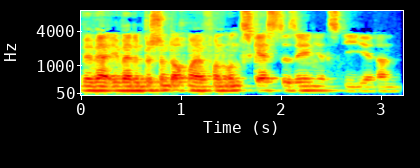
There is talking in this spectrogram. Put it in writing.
wir, ihr werdet bestimmt auch mal von uns Gäste sehen jetzt, die ihr dann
